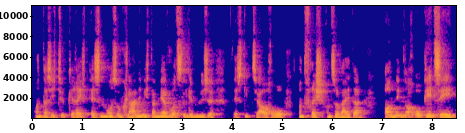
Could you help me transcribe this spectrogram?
und dass ich typgerecht essen muss. Und klar nehme ich dann mehr Wurzelgemüse, das gibt's ja auch roh und frisch und so weiter. Und nehme noch OPC,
